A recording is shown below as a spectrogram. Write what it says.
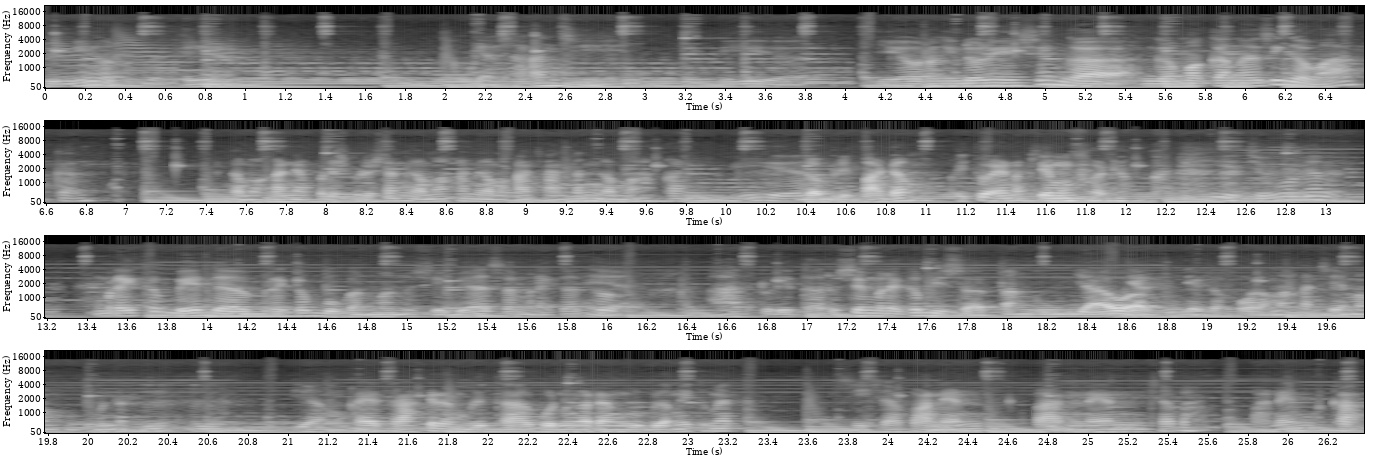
junior? Kan? iya. Kebiasaan sih iya orang Indonesia nggak nggak makan nasi nggak makan. Nggak makan yang pedes-pedesan nggak makan. Nggak makan santan nggak makan. Iya. Nggak beli padang itu enak sih emang padang. Iya cuma kan mereka beda. Mereka bukan manusia biasa. Mereka tuh Iya. atlet. Harusnya mereka bisa tanggung jaga, jawab. Jaga pola makan sih emang bener. Mm-mm. yang kayak terakhir yang berita gue denger yang lu bilang itu met si siapa? Panen panen siapa? Panen kak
